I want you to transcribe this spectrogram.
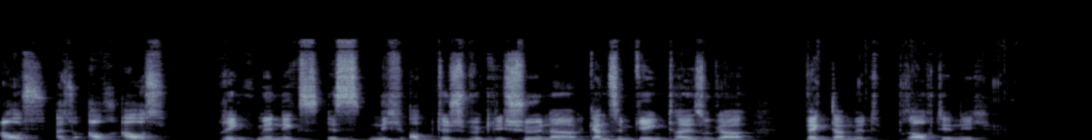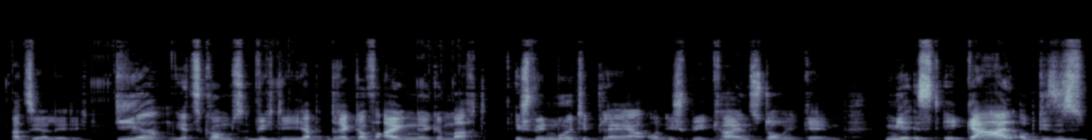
aus, also auch aus, bringt mir nichts, ist nicht optisch wirklich schöner, ganz im Gegenteil sogar, weg damit, braucht ihr nicht. Hat sie erledigt. Hier, jetzt kommt es wichtig. Ich habe direkt auf eigene gemacht. Ich spiele Multiplayer und ich spiele kein Story-Game. Mir ist egal, ob dieses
